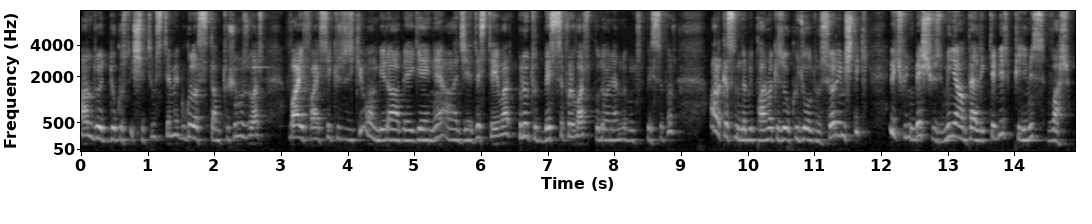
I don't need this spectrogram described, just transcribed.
Android 9 işletim sistemi. Google Asistan tuşumuz var. Wi-Fi 802.11 AB, AC desteği var. Bluetooth 5.0 var. Bu da önemli Bluetooth 5.0. Arkasında bir parmak izi okuyucu olduğunu söylemiştik. 3500 miliamperlikte bir pilimiz var.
